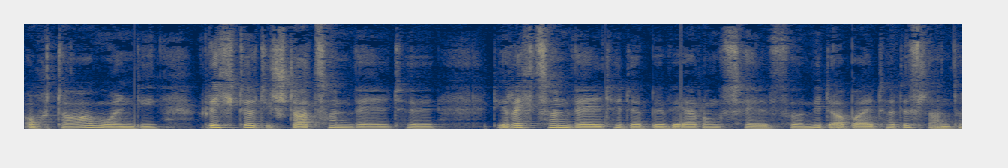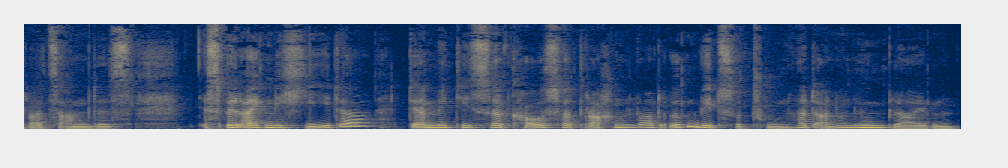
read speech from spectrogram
Auch da wollen die Richter, die Staatsanwälte, die Rechtsanwälte, der Bewährungshelfer, Mitarbeiter des Landratsamtes. Es will eigentlich jeder, der mit dieser Causa Drachenlord irgendwie zu tun hat, anonym bleiben.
